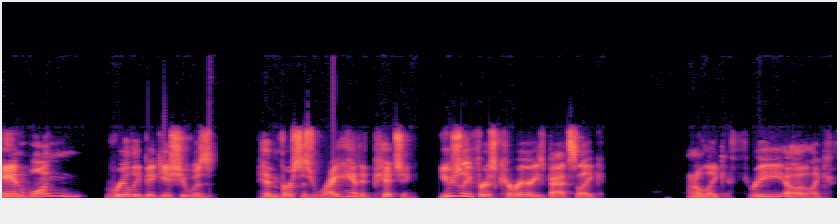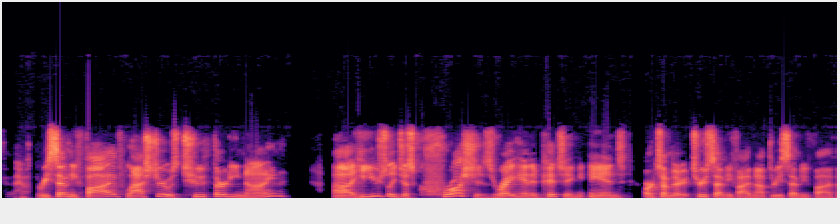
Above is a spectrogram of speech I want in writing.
And one really big issue was him versus right-handed pitching. Usually for his career, he's bats like I don't know, like three, uh, like 375. Last year was 239. Uh, he usually just crushes right-handed pitching and or something 275, not 375.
